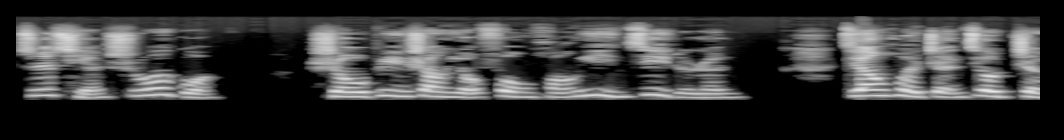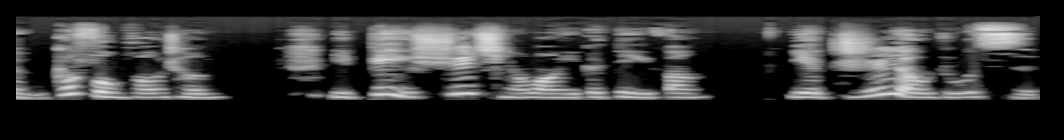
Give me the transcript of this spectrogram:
之前说过，手臂上有凤凰印记的人将会拯救整个凤凰城。你必须前往一个地方，也只有如此，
